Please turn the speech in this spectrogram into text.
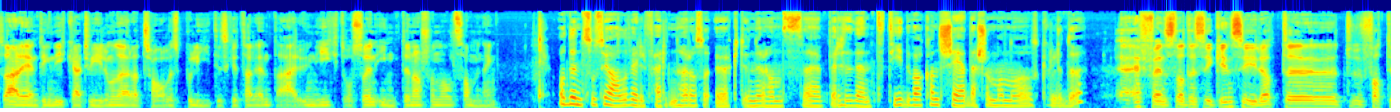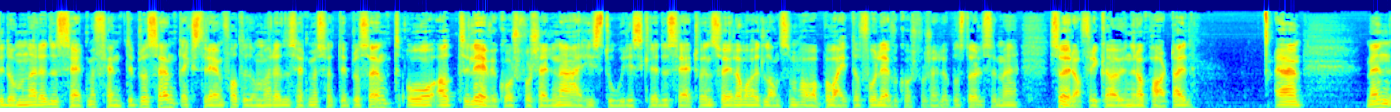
så er det en ting det ikke er tvil om, og det er at Chávez' politiske talent er unikt, også i en internasjonal sammenheng. Og den sosiale velferden har også økt under hans eh, presidenttid. Hva kan skje dersom han nå skulle dø? FN-statistikken sier at uh, fattigdommen er redusert med 50 ekstrem fattigdom er redusert med 70% og at levekårsforskjellene er historisk redusert. Venezuela var et land som var på vei til å få levekårsforskjeller på størrelse med Sør-Afrika under apartheid. Uh, men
